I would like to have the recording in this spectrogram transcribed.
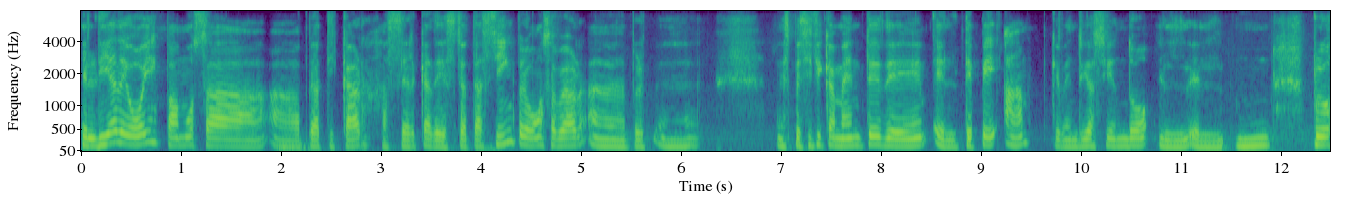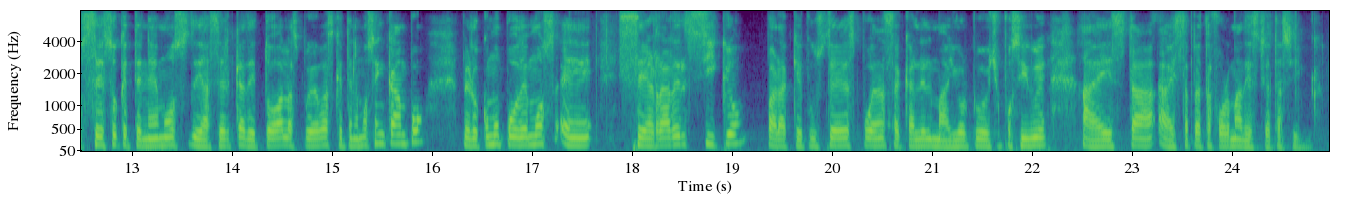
El día de hoy vamos a, platicar acerca de StrataSync, pero vamos a ver ah, eh, específicamente de el TPA, que vendría siendo el, proceso que tenemos de acerca de todas las pruebas que tenemos en campo, pero cómo podemos eh, cerrar el ciclo para que ustedes puedan sacarle el mayor provecho posible a esta, a esta plataforma de StrataSync.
